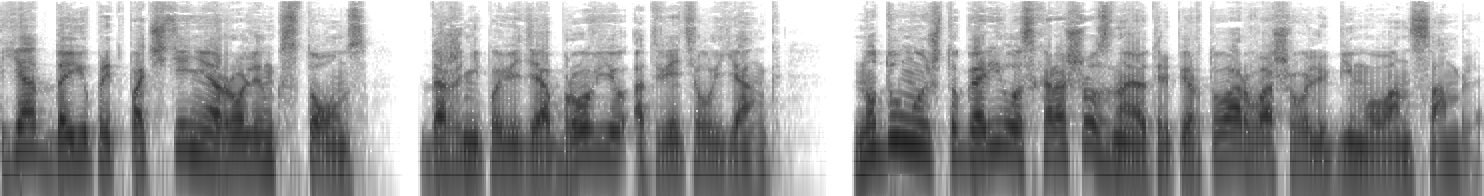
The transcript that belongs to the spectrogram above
Я отдаю предпочтение Rolling Stones, даже не поведя бровью, ответил Янг. Но думаю, что Гориллас хорошо знают репертуар вашего любимого ансамбля.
